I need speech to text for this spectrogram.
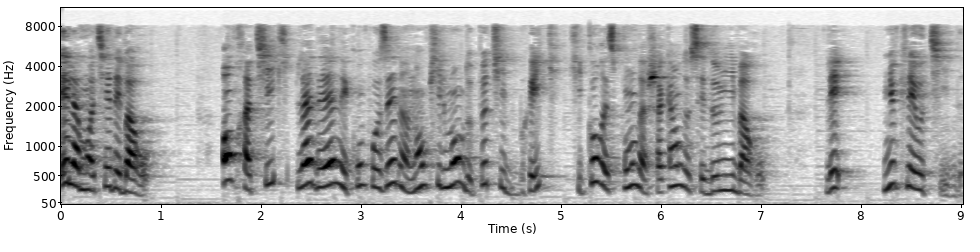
et la moitié des barreaux. En pratique, l'ADN est composé d'un empilement de petites briques qui correspondent à chacun de ces demi-barreaux, les nucléotides.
